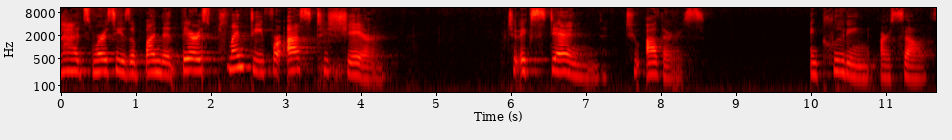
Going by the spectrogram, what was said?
God's mercy is abundant. There is plenty for us to share, to extend to others, including ourselves.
